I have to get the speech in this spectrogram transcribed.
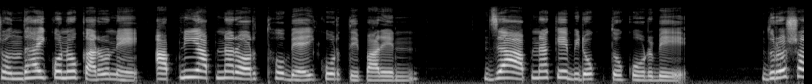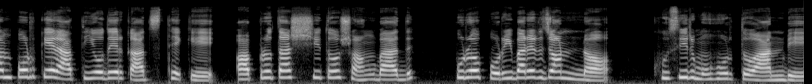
সন্ধ্যায় কোনো কারণে আপনি আপনার অর্থ ব্যয় করতে পারেন, যা আপনাকে বিরক্ত করবে। দূরসম্পর্কের আত্মীয়দের কাছ থেকে অপ্রত্যাশিত সংবাদ পুরো পরিবারের জন্য খুশির মুহূর্ত আনবে।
